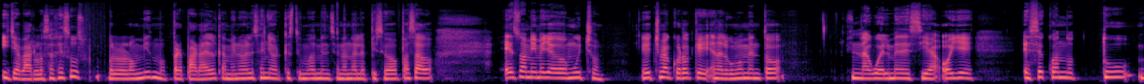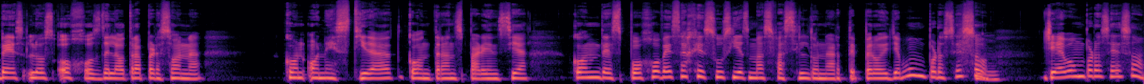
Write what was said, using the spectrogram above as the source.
Y llevarlos a Jesús, por lo mismo, preparar el camino del Señor que estuvimos mencionando en el episodio pasado. Eso a mí me ayudó mucho. De hecho, me acuerdo que en algún momento Nahuel me decía, oye, ese cuando tú ves los ojos de la otra persona con honestidad, con transparencia, con despojo, ves a Jesús y es más fácil donarte, pero lleva un proceso, lleva un proceso.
